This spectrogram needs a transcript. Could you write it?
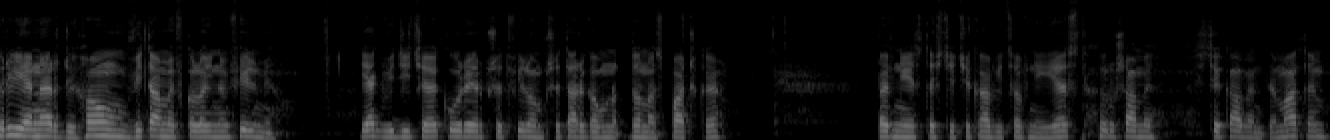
Free Energy Home, witamy w kolejnym filmie. Jak widzicie, kurier przed chwilą przytargał do nas paczkę. Pewnie jesteście ciekawi, co w niej jest. Ruszamy z ciekawym tematem.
